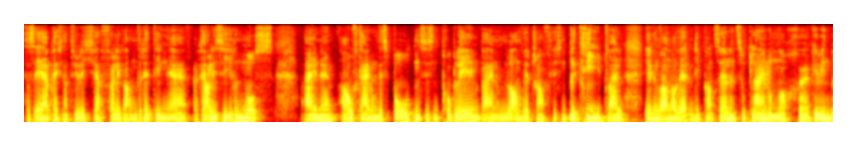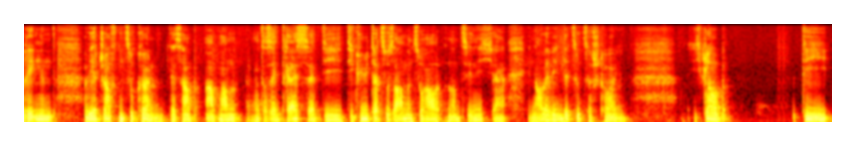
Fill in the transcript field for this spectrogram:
das Erbrecht natürlich völlig andere Dinge realisieren muss. Eine Aufteilung des Bodens ist ein Problem bei einem landwirtschaftlichen Betrieb, weil irgendwann mal werden die Parzellen zu klein, um noch äh, gewinnbringend wirtschaften zu können. Deshalb hat man das Interesse, die, die Güter zusammenzuhalten und sie nicht äh, in alle Winde zu zerstreuen. Ich glaube, die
